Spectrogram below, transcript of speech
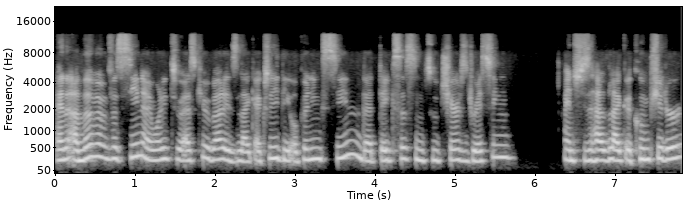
And another scene I wanted to ask you about is like actually the opening scene that takes us into Cher's dressing and she has like a computer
